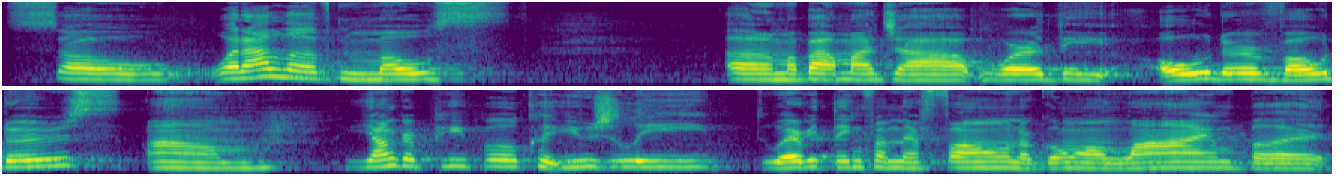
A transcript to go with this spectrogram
So, what I loved most um, about my job were the older voters. Um, younger people could usually do everything from their phone or go online, but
